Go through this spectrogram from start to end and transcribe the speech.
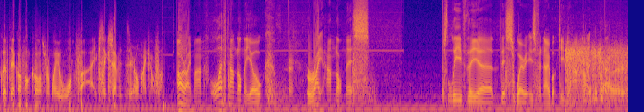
Cliff takeoff on course, runway 15670 Mike Alpha. Alright man, left hand on the yoke, right hand on this. Just leave the uh, this where it is for now, but keep your hand on it. Tower,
